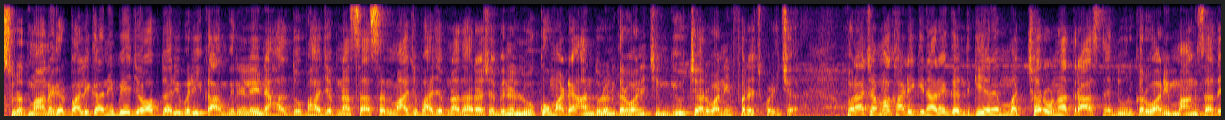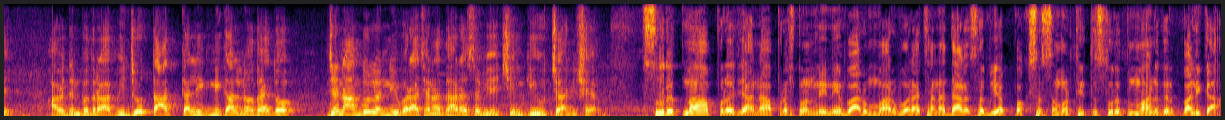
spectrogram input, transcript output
સુરત મહાનગરપાલિકાની બે જવાબદારી ભરી કામગીરીને લઈને હાલ તો ભાજપના શાસનમાં જ ભાજપના ધારાસભ્યને લોકો માટે આંદોલન કરવાની ચીમકી ઉચ્ચારવાની ફરજ પડી છે. વરાછામાં ખાડી કિનારે ગંદકી અને મચ્છરોના ત્રાસને દૂર કરવાની માંગ સાથે આવેદનપત્ર આપી જો તાત્કાલિક નિકાલ ન થાય તો જન આંદોલનની વરાછાના ધારાસભ્યએ ચીમકી ઉચ્ચારી છે. સુરતમાં પ્રજાના પ્રશ્નોને લઈને વારંવાર વરાછાના ધારાસભ્ય પક્ષ સમર્થિત સુરત મહાનગરપાલિકા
